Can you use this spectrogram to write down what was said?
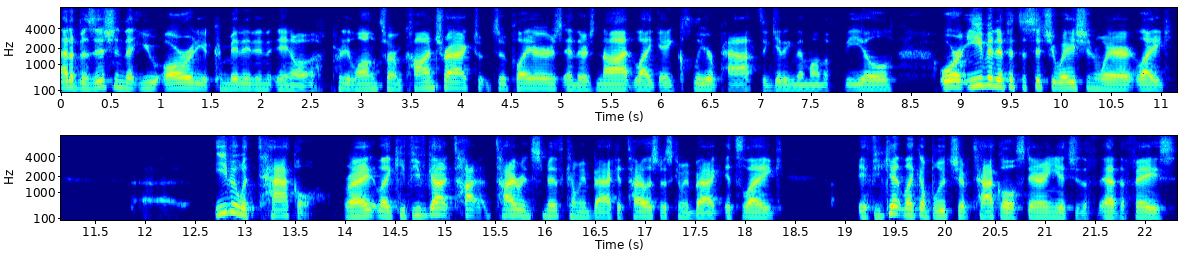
at a position that you already are committed in, you know, a pretty long term contract to, to players, and there's not like a clear path to getting them on the field, or even if it's a situation where like uh, even with tackle, right? Like if you've got Ty- Tyron Smith coming back and Tyler Smith coming back, it's like if you get like a blue chip tackle staring at you the, at the face,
